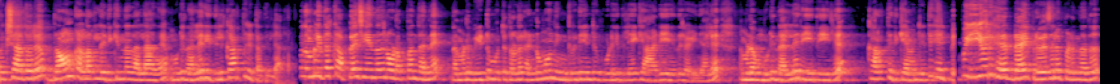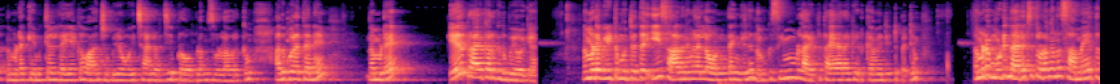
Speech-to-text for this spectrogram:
പക്ഷെ അതൊരു ബ്രൗൺ കളറിൽ ഇരിക്കുന്നതല്ലാതെ മുടി നല്ല രീതിയിൽ കറുത്ത് കിട്ടത്തില്ല. അപ്പോൾ നമ്മൾ ഇതൊക്കെ അപ്ലൈ ചെയ്യുന്നതിനോടൊപ്പം തന്നെ നമ്മുടെ വീട്ടുമുറ്റത്തുള്ള രണ്ട് മൂന്ന് ഇൻഗ്രീഡിയന്റും കൂടി ഇതിലേക്ക് ആഡ് ചെയ്ത് കഴിഞ്ഞാൽ നമ്മുടെ മുടി നല്ല രീതിയിൽ കറുത്തിരിക്കാൻ വേണ്ടിയിട്ട് ഹെൽപ്പ് ചെയ്യും. അപ്പോൾ ഈ ഒരു ഹെയർ ഡൈ പ്രയോജനപ്പെടുന്നത് നമ്മുടെ കെമിക്കൽ ഡൈ ഒക്കെ വാങ്ങിച്ച് ഉപയോഗിച്ച് അലർജി പ്രോബ്ലംസ് ഉള്ളവർക്കും അതുപോലെ തന്നെ നമ്മുടെ ഏത് പ്രായക്കാർക്കും ഇത് ഉപയോഗിക്കാം. നമ്മുടെ വീട്ടുമുറ്റത്ത് ഈ സാധനങ്ങളെല്ലാം ഉണ്ടെങ്കിൽ നമുക്ക് സിമ്പിളായിട്ട് തയ്യാറാക്കി എടുക്കാൻ വേണ്ടിയിട്ട് പറ്റും. നമ്മുടെ മുടി നരച്ച് തുടങ്ങുന്ന സമയത്ത്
